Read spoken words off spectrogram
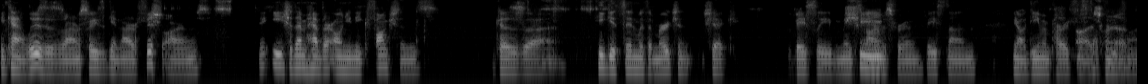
he kind of loses his arms, so he's getting artificial arms. Each of them have their own unique functions because uh, he gets in with a merchant chick who basically makes She- arms for him based on you know demon parts and Oh, I just stuff that he wanna-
